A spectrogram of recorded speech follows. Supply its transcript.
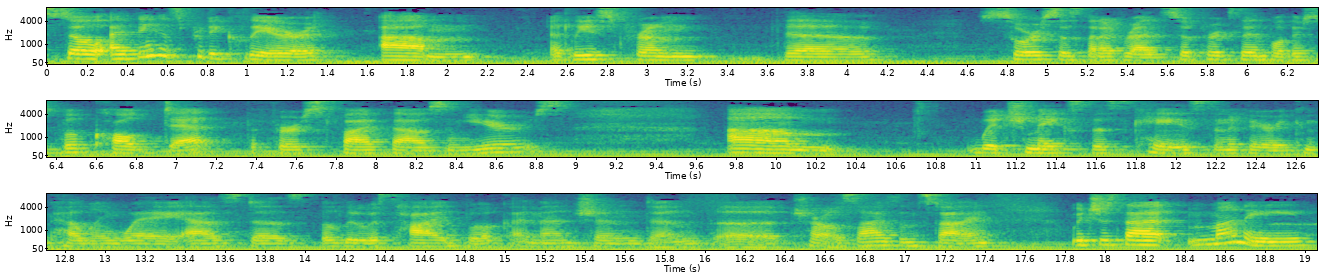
so I think it's pretty clear, um, at least from the sources that I've read. So, for example, there's a book called Debt: The First Five Thousand Years, um, which makes this case in a very compelling way, as does the Lewis Hyde book I mentioned and the Charles Eisenstein, which is that money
